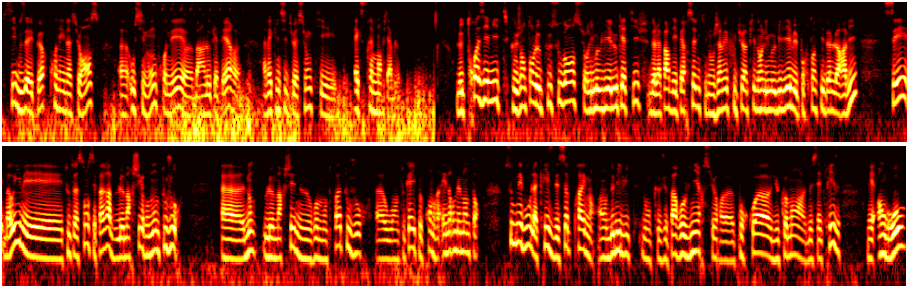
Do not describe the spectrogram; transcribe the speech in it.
Si vous avez peur, prenez une assurance euh, ou sinon prenez ben, un locataire avec une situation qui est extrêmement fiable. Le troisième mythe que j'entends le plus souvent sur l'immobilier locatif de la part des personnes qui n'ont jamais foutu un pied dans l'immobilier mais pourtant qui donnent leur avis, c'est bah oui mais de toute façon c'est pas grave, le marché remonte toujours. Euh, non, le marché ne remonte pas toujours, euh, ou en tout cas il peut prendre énormément de temps. Souvenez-vous, la crise des subprimes en 2008, donc je ne vais pas revenir sur euh, pourquoi, du comment de cette crise, mais en gros,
